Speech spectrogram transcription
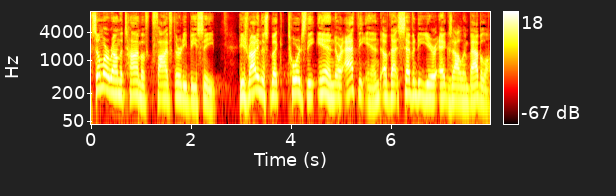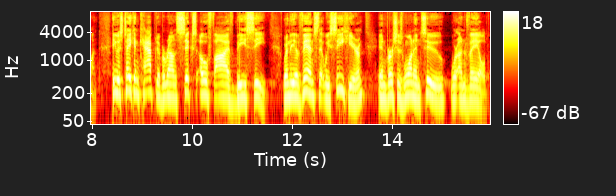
somewhere around the time of 530 BC. He's writing this book towards the end or at the end of that 70 year exile in Babylon. He was taken captive around 605 BC when the events that we see here in verses 1 and 2 were unveiled.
